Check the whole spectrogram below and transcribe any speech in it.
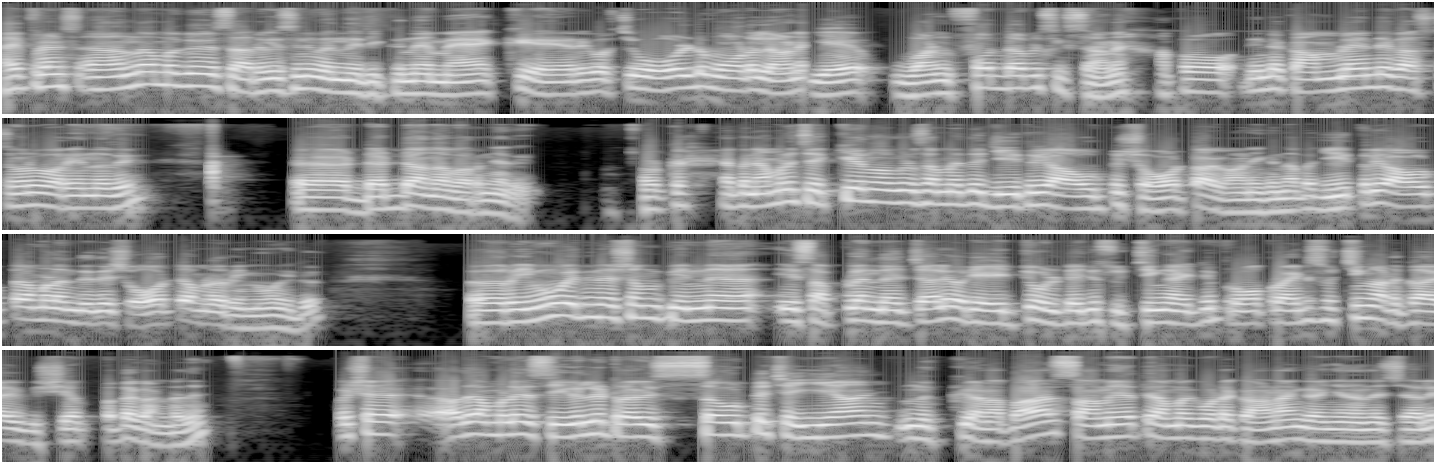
ഹായ് ഫ്രണ്ട്സ് അന്ന് നമുക്ക് സർവീസിന് വന്നിരിക്കുന്ന മാക്ക് എയർ കുറച്ച് ഓൾഡ് മോഡലാണ് A one four double six ആണ്. അപ്പോൾ ഇതിന്റെ കംപ്ലൈന്റ് കസ്റ്റമർ പറയുന്നത് ഡെഡ് ആണെന്നാണ് പറഞ്ഞത്. ഓക്കെ അപ്പം നമ്മൾ ചെക്ക് ചെയ്ത് നോക്കുന്ന സമയത്ത് ജി ത്രീ ഔട്ട് ഷോർട്ടാണ് കാണിക്കുന്നത്. അപ്പോൾ ജി ത്രീ ഔട്ട് നമ്മൾ എന്ത് ചെയ്ത്? ഷോർട്ട് നമ്മൾ റിമൂവ് ചെയ്തു. റിമൂവ് ചെയ്തതിനു ശേഷം പിന്നെ ഈ സപ്ലൈ എന്താ വെച്ചാൽ ഒരു എയ്റ്റ് വോൾട്ടേജ് സ്വിച്ചിങ് ആയിട്ട് പ്രോപ്പറായിട്ട് സ്വിച്ചിങ് അടക്കാൻ വിഷയം ഇപ്പത്തെ കണ്ടത്. പക്ഷെ അത് നമ്മൾ സിഗിളിൽ ട്രൈസ് ഔട്ട് ചെയ്യാൻ നിൽക്കുകയാണ്. അപ്പോൾ ആ സമയത്ത് നമുക്ക് ഇവിടെ കാണാൻ കഴിഞ്ഞതെന്ന് വെച്ചാൽ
